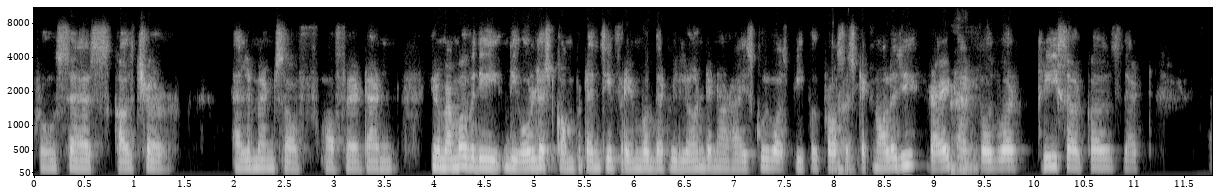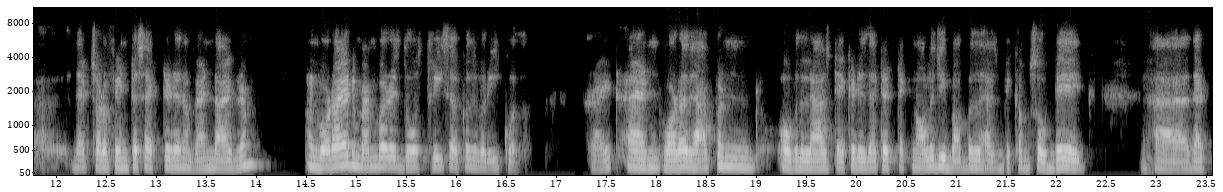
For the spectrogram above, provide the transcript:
process culture elements of of it and you remember the the oldest competency framework that we learned in our high school was people process right. technology right? right? and those were three circles that uh, that sort of intersected in a venn diagram and what i remember is those three circles were equal right? And what has happened over the last decade is that a technology bubble has become so big yeah. uh, that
